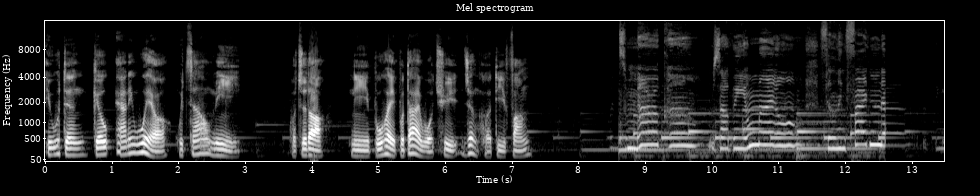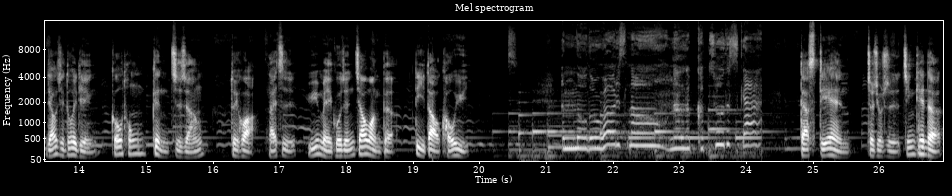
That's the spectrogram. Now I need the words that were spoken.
you wouldn't go anywhere without me。我知道你不会不带我去任何地方。了解多一点沟通更自然。对话来自与美国人交往的地道口语。That's the end. 这就是今天的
